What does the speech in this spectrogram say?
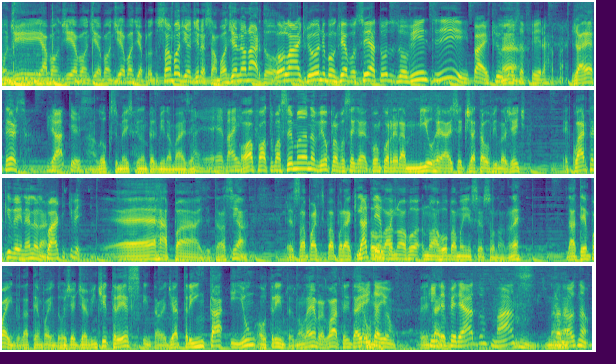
Bom dia, bom dia, bom dia, bom dia, bom dia, produção, bom dia, direção, bom dia, Leonardo. Olá, Johnny, bom dia a você, a todos os ouvintes e partiu É. terça-feira, rapaz. Já é terça? Já terça. Tá louco esse mês que não termina mais, hein? É, vai. Ó, falta uma semana, viu, pra você concorrer a mil reais. Você que já tá ouvindo a gente. É quarta que vem, né, Leonardo? Quarta que vem. É, rapaz. Então, assim, ó. É só participar por aqui Dá ou tempo lá no, arro- no arroba amanhecer sonora, né? Dá tempo ainda, dá tempo ainda. Hoje é dia 23, então é dia 31 ou 30, não lembro agora? 31. né? 31. 31. Quinta é feriado, mas não, pra não. nós não.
